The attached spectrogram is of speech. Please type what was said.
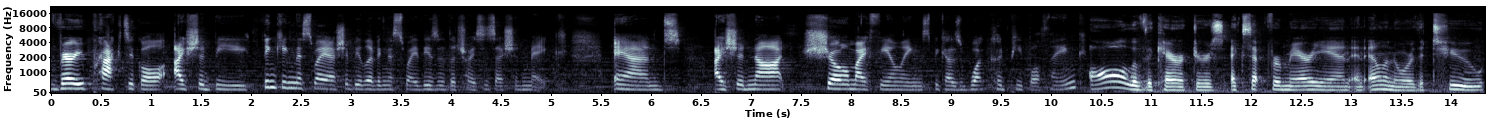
very practical, I should be thinking this way, I should be living this way, these are the choices I should make. And I should not show my feelings because what could people think? All of the characters, except for Marianne and Elinor, the two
